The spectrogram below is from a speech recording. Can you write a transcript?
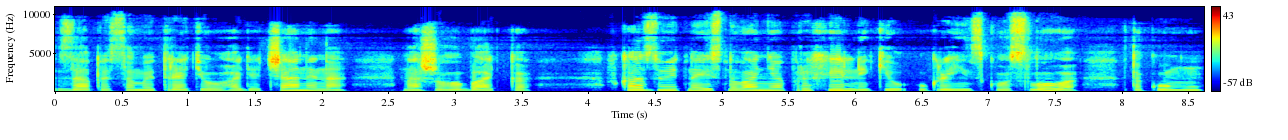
записами третього гадячанина, нашого батька, вказують на існування прихильників українського слова в такому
